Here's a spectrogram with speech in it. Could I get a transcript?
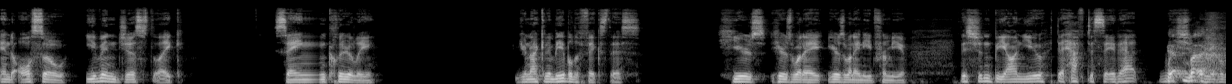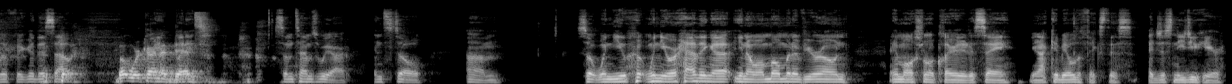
and also even just like saying clearly, you're not gonna be able to fix this. Here's here's what I here's what I need from you. This shouldn't be on you to have to say that. We should be able to figure this out But we're kind of dense. sometimes we are and so um so when you when you are having a you know a moment of your own emotional clarity to say you're not going to be able to fix this i just need you here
